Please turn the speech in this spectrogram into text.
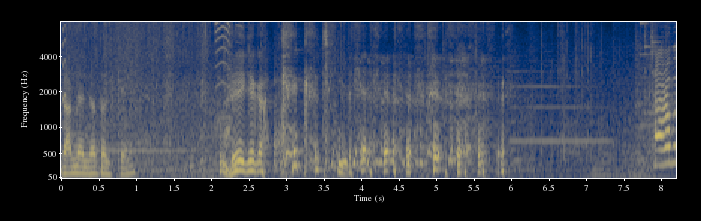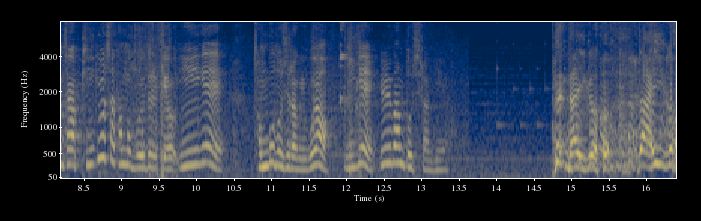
라면 8개. 4개가 깨끗한데. 자 여러분 제가 비교 샷 한번 보여드릴게요. 이게 전보 도시락이고요. 이게 일반 도시락이에요. 나 이거, 나 이거.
